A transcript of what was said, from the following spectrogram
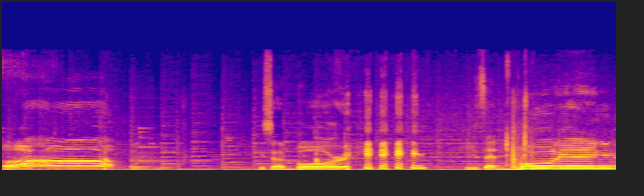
Ah! He said boring. He said boring.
